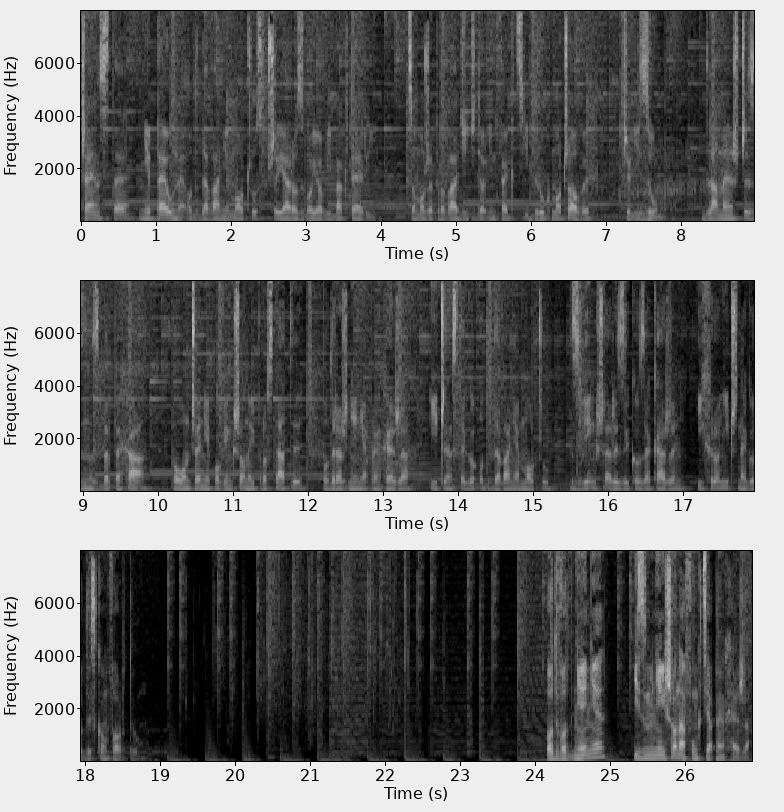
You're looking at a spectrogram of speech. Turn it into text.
częste, niepełne oddawanie moczu sprzyja rozwojowi bakterii, co może prowadzić do infekcji dróg moczowych, czyli ZUM. Dla mężczyzn z BPH połączenie powiększonej prostaty, podrażnienia pęcherza i częstego oddawania moczu zwiększa ryzyko zakażeń i chronicznego dyskomfortu. Odwodnienie i zmniejszona funkcja pęcherza.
